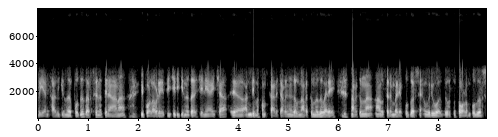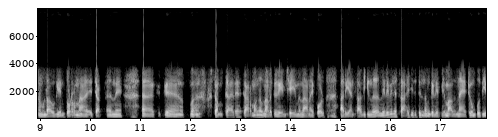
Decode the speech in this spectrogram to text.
അറിയാൻ സാധിക്കുന്നത്. പൊതുദർശനത്തിനാണ് ഇപ്പോൾ അവിടെ എത്തിച്ചിരിക്കുന്നത്. ശനിയാഴ്ച അന്തിമ സംസ്കാര ചടങ്ങുകൾ നടക്കുന്നത് വരെ നടക്കുന്ന അവസരം വരെ പൊതുദർശനം ഒരു ദിവസത്തോളം പൊതുദർശനം ഉണ്ടാവുകയും തുടർന്ന് സംസ്കാര കർമ്മങ്ങൾ നടക്കുകയും ചെയ്യുമെന്നാണ് ഇപ്പോൾ അറിയാൻ സാധിക്കുന്നത്. നിലവിലെ സാഹചര്യത്തിൽ നമുക്ക് ലഭ്യമാകുന്ന ഏറ്റവും പുതിയ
